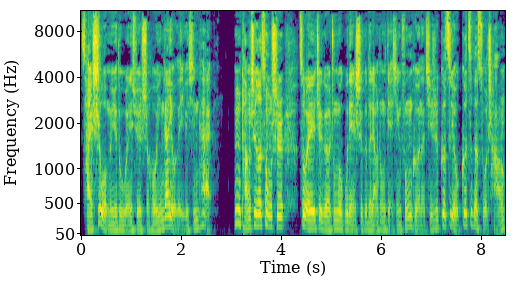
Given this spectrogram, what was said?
才是我们阅读文学时候应该有的一个心态。嗯，唐诗和宋诗作为这个中国古典诗歌的两种典型风格呢，其实各自有各自的所长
